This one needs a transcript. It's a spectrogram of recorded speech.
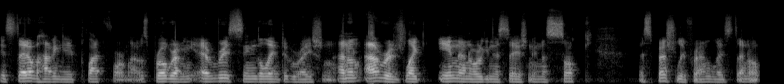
instead of having a platform. I was programming every single integration, and on average, like in an organization in a SOC, especially for analysts, and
